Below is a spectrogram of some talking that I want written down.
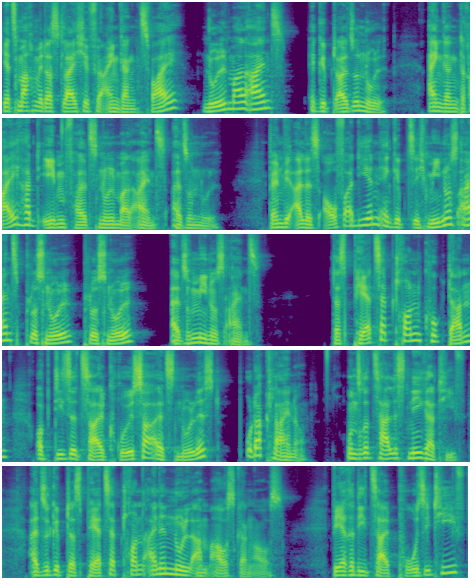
Jetzt machen wir das gleiche für Eingang 2. 0 mal 1 ergibt also 0. Eingang 3 hat ebenfalls 0 mal 1, also 0. Wenn wir alles aufaddieren, ergibt sich minus 1 plus 0 plus 0, also minus 1. Das Perzeptron guckt dann, ob diese Zahl größer als 0 ist oder kleiner. Unsere Zahl ist negativ, also gibt das Perzeptron eine 0 am Ausgang aus. Wäre die Zahl positiv,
